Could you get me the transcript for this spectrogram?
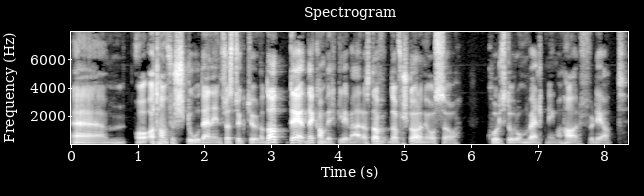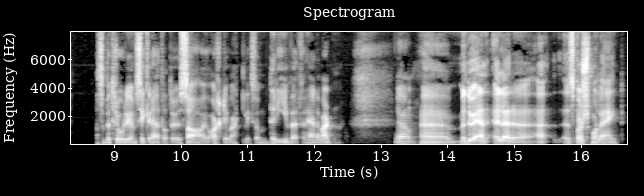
Um, og at han forsto den infrastrukturen. Og da, det, det kan virkelig være. Altså, da, da forstår han jo også hvor stor omveltning man har, fordi at altså Petroleumssikkerheten til USA har jo alltid vært liksom driver for hele verden. Ja. Uh, men du er Eller uh, spørsmålet er egentlig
